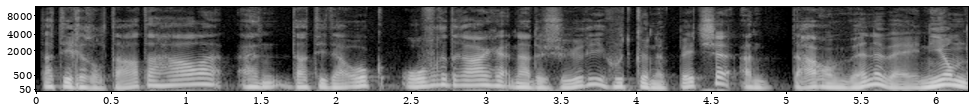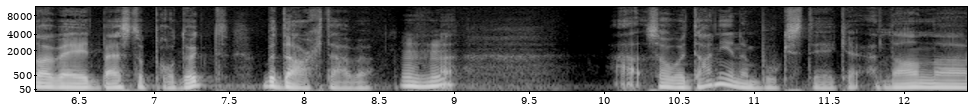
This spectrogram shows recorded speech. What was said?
dat die resultaten halen en dat die dat ook overdragen naar de jury, goed kunnen pitchen. En daarom winnen wij. Niet omdat wij het beste product bedacht hebben. Mm -hmm. zouden we dat niet in een boek steken? En dan uh,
